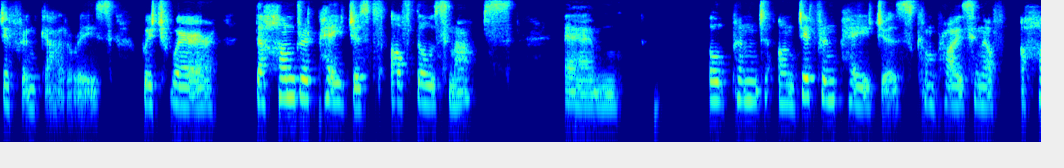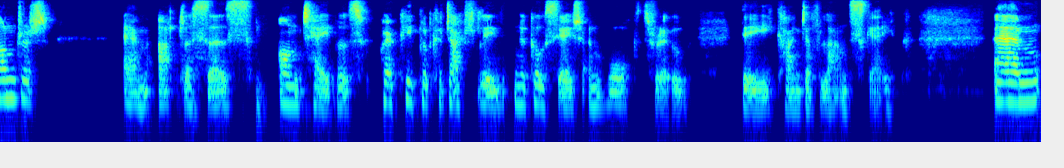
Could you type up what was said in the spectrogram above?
different galleries, which were the 100 pages of those maps um, opened on different pages comprising of 100 um, atlases on tables where people could actually negotiate and walk through the kind of landscape. Um,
